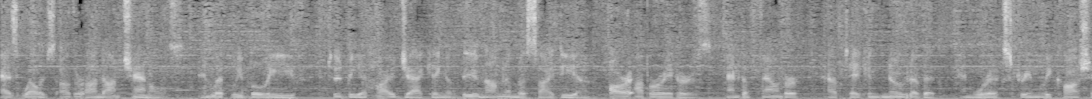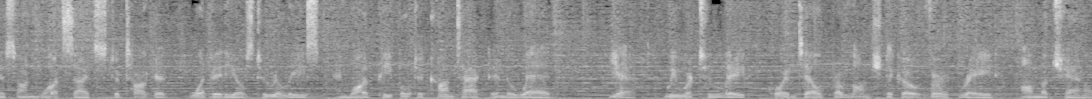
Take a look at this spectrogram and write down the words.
as well as other Anon channels, and what we believe to be a hijacking of the anonymous idea. Our operators and the founder have taken note of it, and were extremely cautious on what sites to target, what videos to release, and what people to contact in the web. Yet, we were too late, COINTELPRO launched a covert raid on the channel,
